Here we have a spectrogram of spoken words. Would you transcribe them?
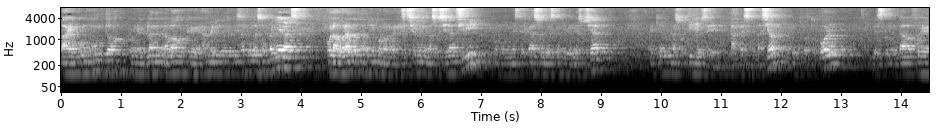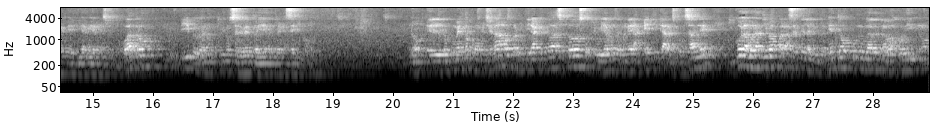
va en conjunto con el plan de trabajo que han venido realizando las compañeras, colaborando también con organizaciones de la sociedad civil, como en este caso de esta categoría social. Aquí algunas fotillos de la presentación del protocolo, les comentaba fue el día viernes 24 y pues bueno, tuvimos el evento ahí en el tren escénico. El documento, como mencionábamos, permitirá que todas y todos contribuyamos de manera ética, responsable y colaborativa para hacer del ayuntamiento un lugar de trabajo digno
